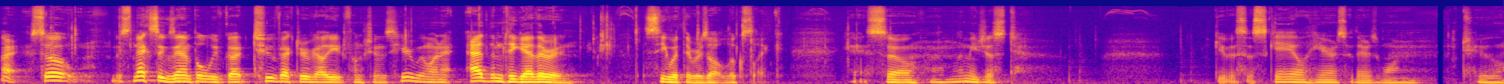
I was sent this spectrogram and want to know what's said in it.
All right, so this next example, we've got two vector valued functions here. We want to add them together and see what the result looks like. Okay, so um, let me just give us a scale here. So there's one, two,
